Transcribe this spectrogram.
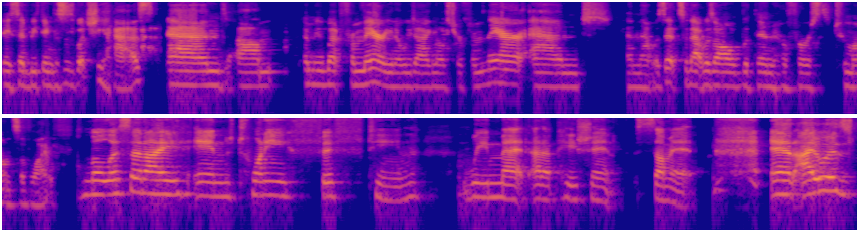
they said, We think this is what she has. And, um, and we went from there. You know, we diagnosed her from there, and and that was it. So that was all within her first two months of life. Melissa and I in 2015 we met at a patient summit. And I was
